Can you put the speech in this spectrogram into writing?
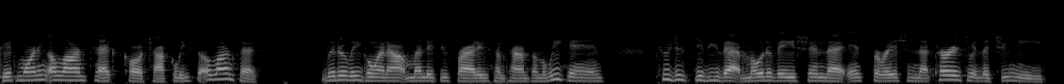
good morning alarm text called Chocolisa Alarm Text. Literally going out Monday through Friday, sometimes on the weekends, to just give you that motivation, that inspiration, that encouragement that you need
